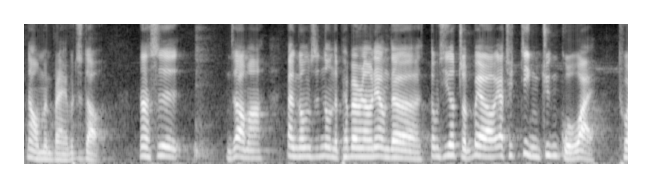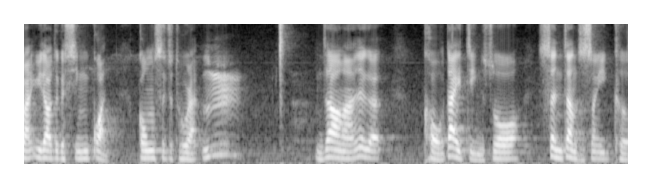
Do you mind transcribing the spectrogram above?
那我们本来也不知道，那是你知道吗？办公室弄得漂漂亮亮的东西都准备了，要去进军国外，突然遇到这个新冠，公司就突然嗯，你知道吗？那个口袋紧缩，肾脏只剩一颗，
